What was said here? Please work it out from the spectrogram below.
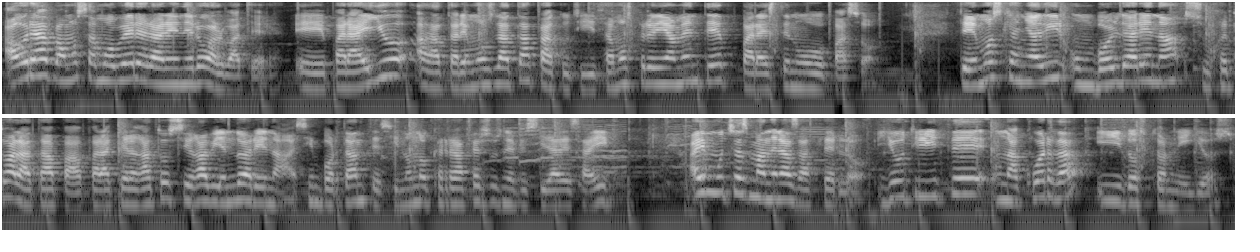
Ahora vamos a mover el arenero al váter. Eh, para ello adaptaremos la tapa que utilizamos previamente para este nuevo paso. Tenemos que añadir un bol de arena sujeto a la tapa para que el gato siga viendo arena. Es importante, si no, no querrá hacer sus necesidades ahí. Hay muchas maneras de hacerlo. Yo utilicé una cuerda y dos tornillos.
